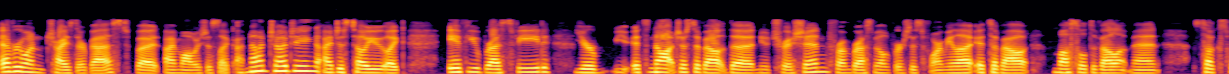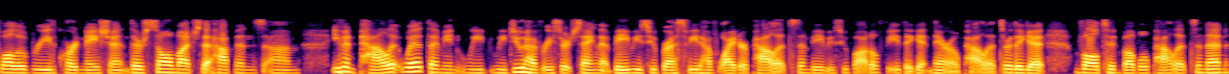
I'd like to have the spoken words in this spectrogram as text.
everyone tries their best, but I'm always just like, I'm not judging. I just tell you like, if you breastfeed, you're it's not just about the nutrition from breast milk versus formula. It's about muscle development, suck, swallow, breathe coordination. There's so much that happens. Um, even palate width. I mean, we we do have research saying that babies who breastfeed have wider palates than babies who bottle feed. They get narrow palates or they get vaulted bubble palates, and then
